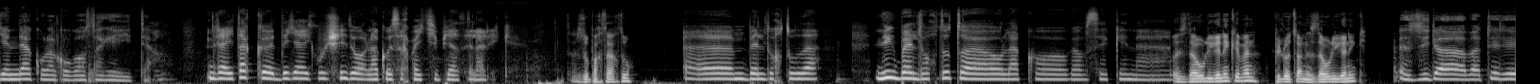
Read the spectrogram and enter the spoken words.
jendeak olako gauzak egitea. Nire aitak eh, deia ikusi du olako zerbait txipia zelarik. Ez du parte hartu? Uh, beldurtu da. Nik beldurtut uh, olako gauzekin... Uh, Ez da uliganik hemen? Pilotan ez da uliganik? Ez dira bat ere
